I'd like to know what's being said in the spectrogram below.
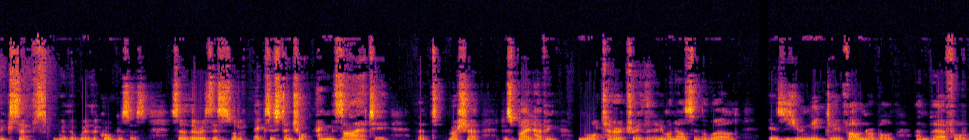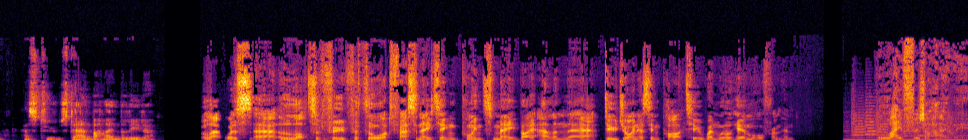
except with the, with the Caucasus. So there is this sort of existential anxiety that Russia, despite having more territory than anyone else in the world, is uniquely vulnerable and therefore has to stand behind the leader. Well, that was uh, lots of food for thought. Fascinating points made by Alan there. Do join us in part two when we'll hear more from him. Life is a highway,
